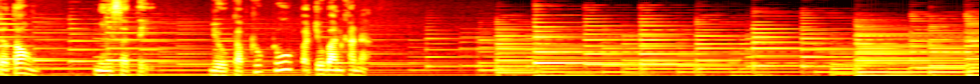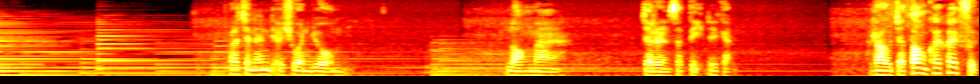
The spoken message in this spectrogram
จะต้องมีสติอยู่กับทุกๆปัจจุบันขณะ เพราะฉะนั้นเดี๋ยวชวนโยม ลองมาเจริญสติด้วยกัน เราจะต้องค่อยๆ ฝึก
